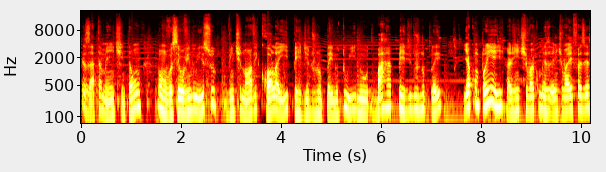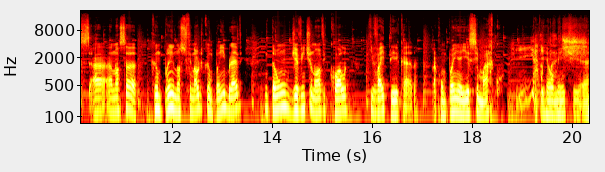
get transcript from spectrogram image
Exatamente. Então, bom, você ouvindo isso, 29, cola aí Perdidos no Play no Twitter, no barra Perdidos no Play e acompanha aí. A gente vai começar, a gente vai fazer a, a, nossa campanha, nosso final de campanha em breve. Então, dia 29 cola que vai ter, cara. Acompanha aí esse marco Ih, que realmente é...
